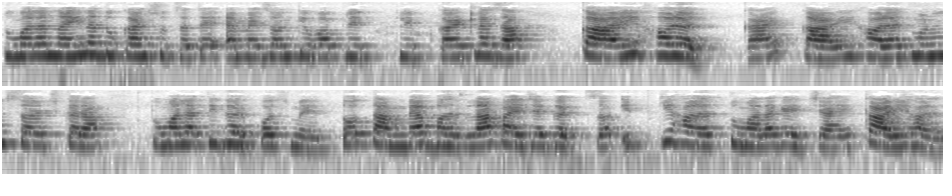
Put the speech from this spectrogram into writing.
तुम्हाला नाही ना दुकान सुचते अमेझॉन किंवा फ्लिप फ्लिपकार्टला जा. काळी हळद. काय? काळी हळद म्हणून सर्च करा. तुम्हाला ती घरपोच मिळेल. तो तांब्या भरला पाहिजे गच्च. इतकी हळद तुम्हाला घ्यायची आहे. काळी हळद.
